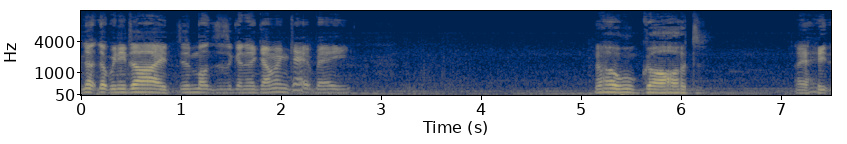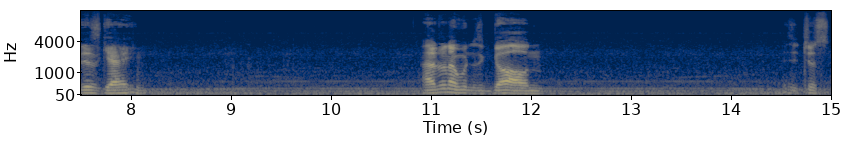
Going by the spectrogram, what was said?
Look, look. We need to hide. The monsters are gonna come and get me. Oh God. I hate this game. I don't know when it's gone. Is it just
